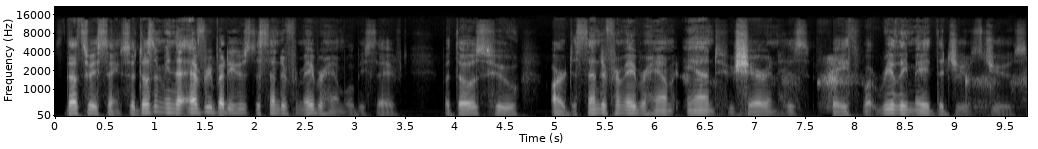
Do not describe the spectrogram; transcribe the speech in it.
So that's what he's saying. So it doesn't mean that everybody who's descended from Abraham will be saved, but those who are descended from Abraham and who share in his faith, what really made the Jews Jews.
